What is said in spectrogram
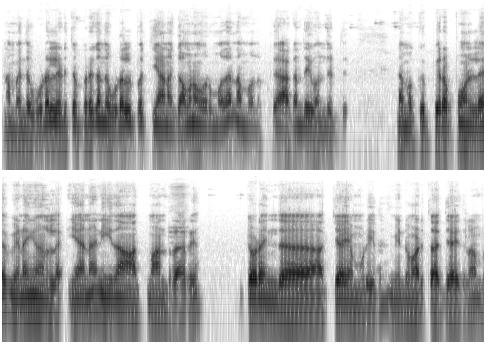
நம்ம இந்த உடல் எடுத்த பிறகு அந்த உடல் பற்றியான கவனம் வரும்போது நமக்கு அகந்தை வந்துடுது. நமக்கு பிறப்பும் இல்லை வினையும் இல்லை ஏன்னா, நீ தான் ஆத்மான்றாரு. இத்தோட இந்த அத்தியாயம் முடியுது. மீண்டும் அடுத்த அத்தியாயத்தில் நம்ம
